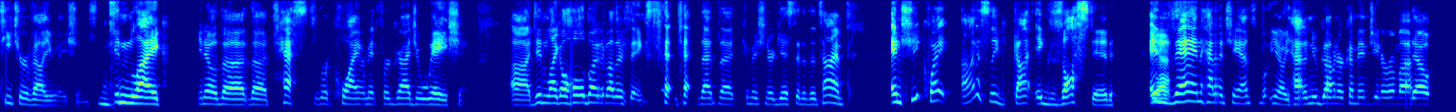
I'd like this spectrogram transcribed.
teacher evaluations, didn't like, you know, the the test requirement for graduation uh, didn't like a whole bunch of other things that, that, that the commissioner Gist did at the time. And she quite honestly got exhausted and yeah. then had a chance, but you know, you had a new governor come in, Gina Raimondo.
